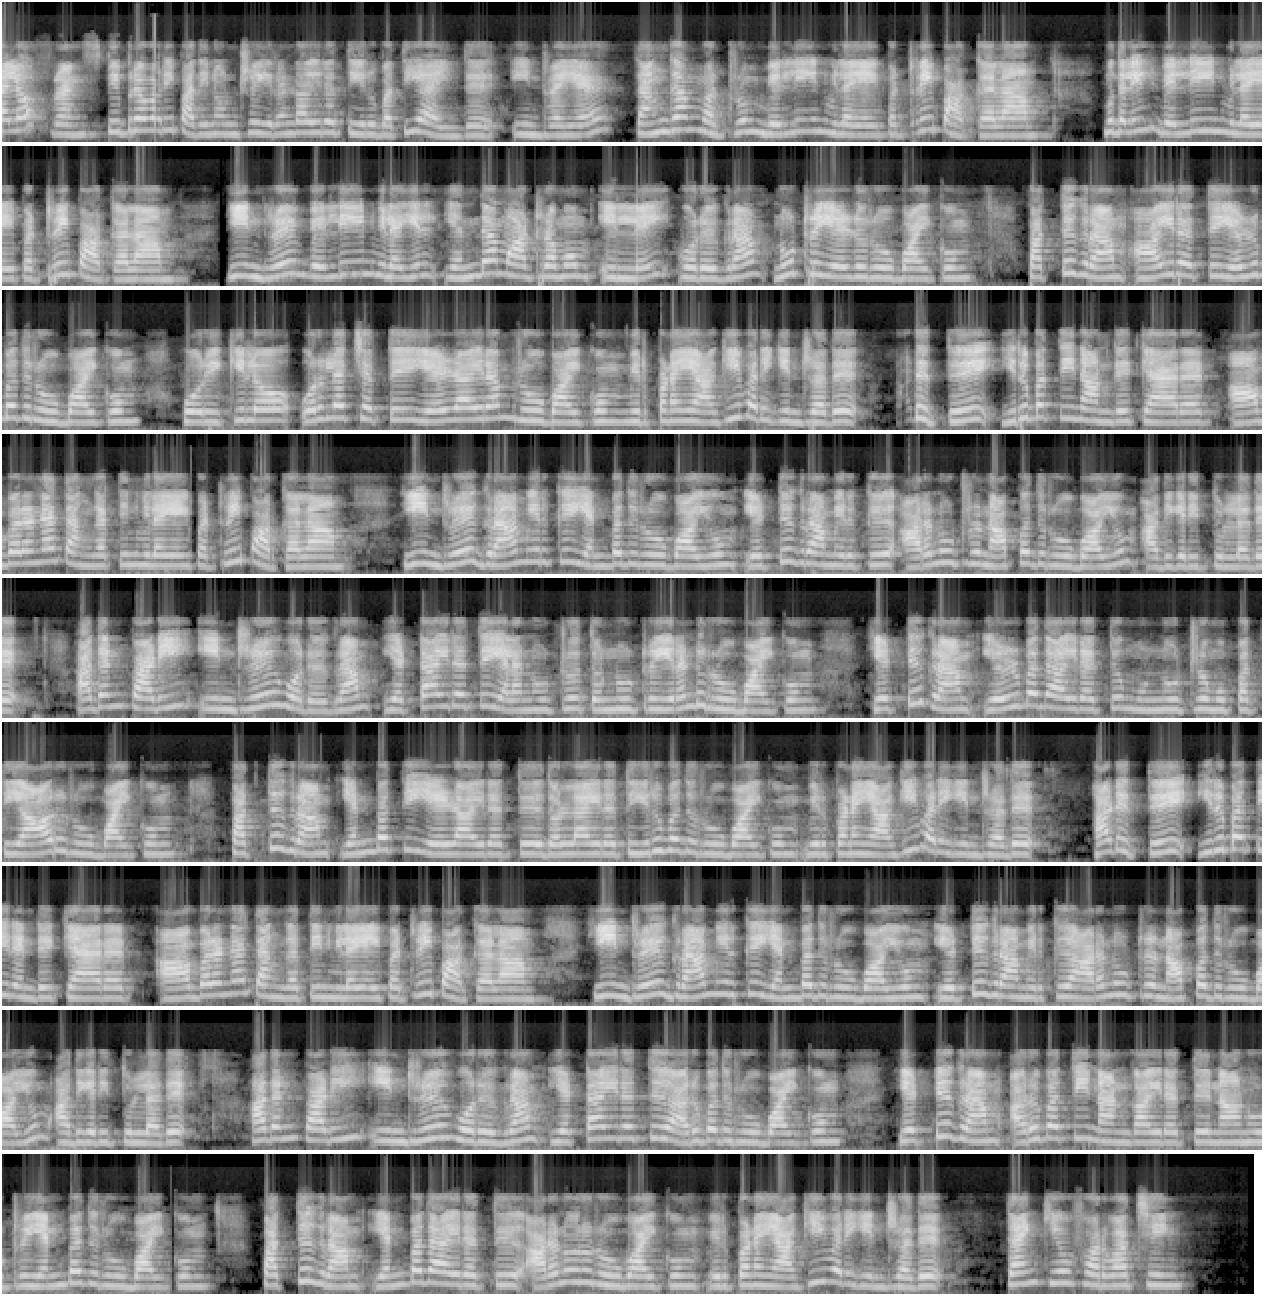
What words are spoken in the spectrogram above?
Hello friends பிப்ரவரி பதினொன்று இரண்டாயிரத்தி இருபத்தி ஐந்து. இன்றைய தங்கம் மற்றும் வெள்ளியின் விலையை பற்றி பார்க்கலாம். முதலில் வெள்ளியின் விலையை பற்றி பார்க்கலாம். இன்று வெள்ளியின் விலையில் எந்த மாற்றமும் இல்லை. ஒரு கிராம் நூற்றி ஏழு ரூபாய்க்கும் பத்து கிராம் ஆயிரத்து எழுபது ரூபாய்க்கும் ஒரு கிலோ ஒரு லட்சத்து ஏழாயிரம் ரூபாய்க்கும் விற்பனையாகி வருகின்றது. அடுத்து இருபத்தி நான்கு கேரட் ஆபரண தங்கத்தின் விலையை பற்றி பார்க்கலாம். இன்று கிராமிற்கு எண்பது ரூபாயும் எட்டு கிராமிற்கு அறுநூற்று நாற்பது ரூபாயும் அதிகரித்துள்ளது. அதன்படி இன்று ஒரு கிராம் எட்டாயிரத்து எழுநூற்று தொன்னூற்று இரண்டு ரூபாய்க்கும் எட்டு கிராம் எழுபதாயிரத்து முன்னூற்று முப்பத்தி ஆறு ரூபாய்க்கும் பத்து கிராம் எண்பத்தி ஏழாயிரத்து தொள்ளாயிரத்து இருபது ரூபாய்க்கும் விற்பனையாகி வருகின்றது. அடுத்து இருபத்தி ரெண்டு கேரட் ஆபரண தங்கத்தின் விலையை பற்றி பார்க்கலாம். இன்று கிராமிற்கு எண்பது ரூபாயும் எட்டு கிராமிற்கு அறுநூற்று நாற்பது ரூபாயும் அதிகரித்துள்ளது. அதன்படி இன்று ஒரு கிராம் எட்டாயிரத்து அறுபது ரூபாய்க்கும் எட்டு கிராம் அறுபத்தி நான்காயிரத்து நானூற்று எண்பது ரூபாய்க்கும் பத்து கிராம் எண்பதாயிரத்து அறுநூறு ரூபாய்க்கும் விற்பனையாகி வருகின்றது. தேங்க்யூ ஃபார் வாட்சிங்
